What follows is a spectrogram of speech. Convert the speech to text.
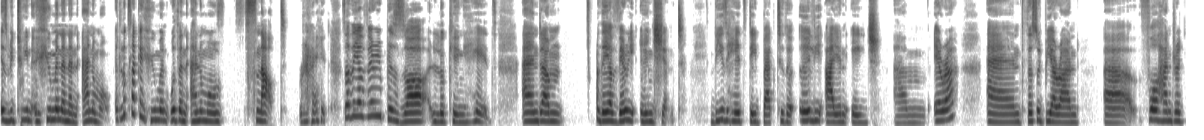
is between a human and an animal. It looks like a human with an animal's snout right? So they are very bizarre looking heads and um they are very ancient. These heads date back to the early Iron Age um, era, and this would be around uh, 400,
